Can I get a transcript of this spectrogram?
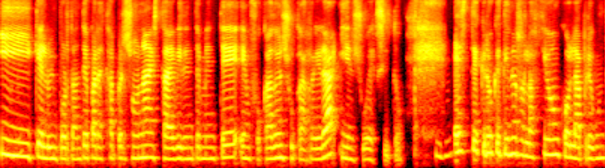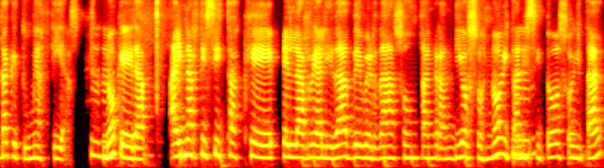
y que lo importante para esta persona está evidentemente enfocado en su carrera y en su éxito. Este creo que tiene relación con la pregunta que tú me hacías, ¿no? Que era, hay narcisistas que en la realidad de verdad son tan grandiosos, ¿no? Y tan exitosos y tal.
